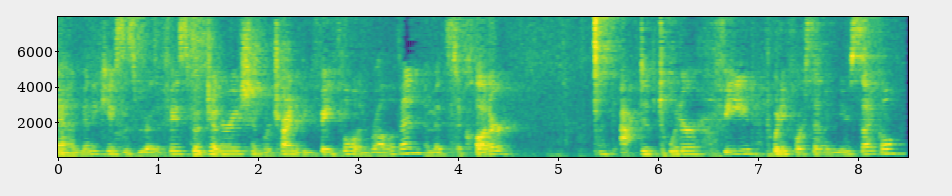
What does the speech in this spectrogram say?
And in many cases, we are the Facebook generation. We're trying to be faithful and relevant amidst a clutter, active Twitter feed, 24 7 news cycle.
